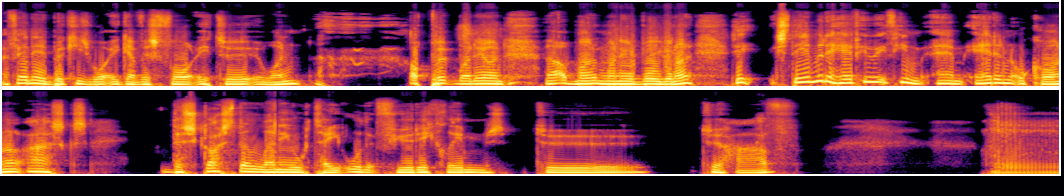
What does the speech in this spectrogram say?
if any bookies want to give us 42 to 1, I'll put money on, that money will be going on. Staying with the heavyweight theme, um, Erin O'Connor asks, discuss the lineal title that Fury claims to, to have.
